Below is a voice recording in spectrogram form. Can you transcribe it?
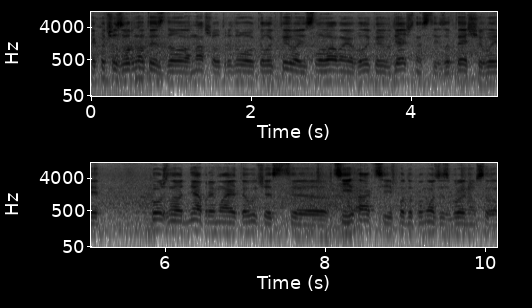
Я хочу звернутися до нашого трудового колективу із словами великої вдячності за те, що ви кожного дня приймаєте участь е, в цій акції по допомозі Збройним силам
